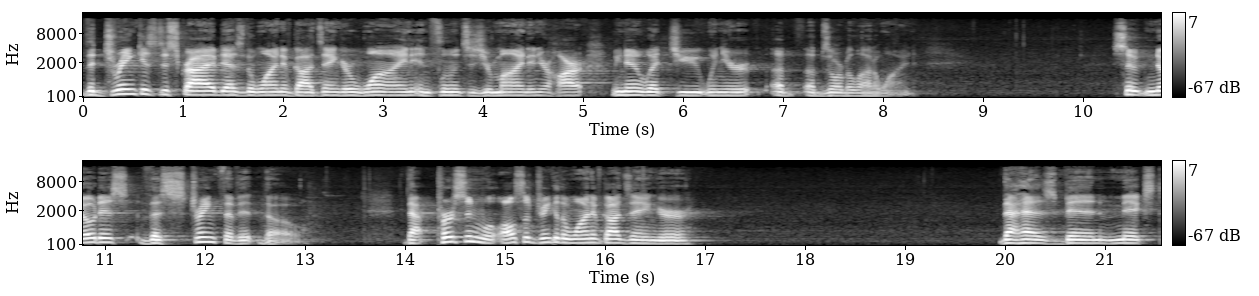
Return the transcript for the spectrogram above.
The drink is described as the wine of God's anger. Wine influences your mind and your heart. We know what you, when you absorb a lot of wine. So notice the strength of it, though. That person will also drink of the wine of God's anger that has been mixed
